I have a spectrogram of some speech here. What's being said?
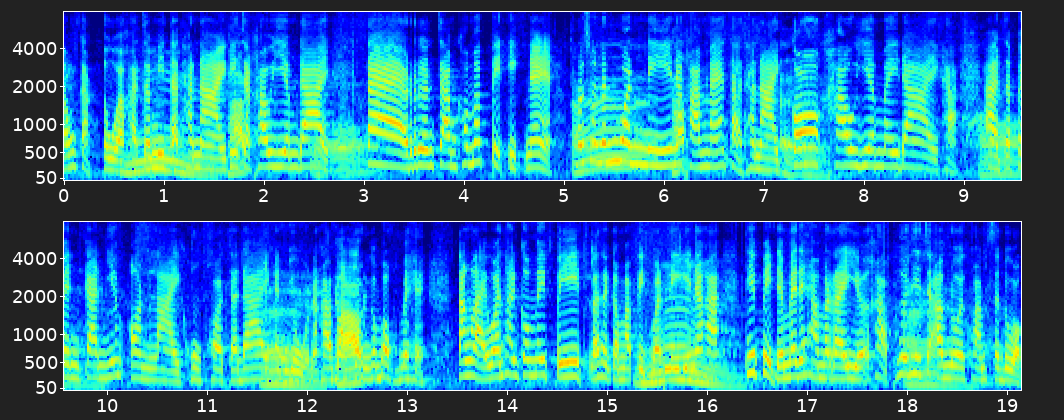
ต้องกักตัวค่ะ อืมจะมีแต่ทนายที่ครับจะเข้าเยี่ยมได้ โอ้แต่เรือนจำเขามาปิดอีกแน่ เพราะฉะนั้นวันนี้นะคะ แม้แต่ทนายก็เออเข้าเยี่ยมไม่ได้ค่ะ อ๋อออาจจะเป็นการเยี่ยมออนไลน์คงพอจะได้กันอยู่นะคะเออบางครับคนก็บอกแหมตั้งหลายวันท่านก็ไม่ปิดแล้วท่านก็มาปิดวันนี้นะคะ ที่ปิดเนี่ยไม่ได้ทำอะไรเยอะค่ะ เพื่อที่จะอำนวยความสะดวก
